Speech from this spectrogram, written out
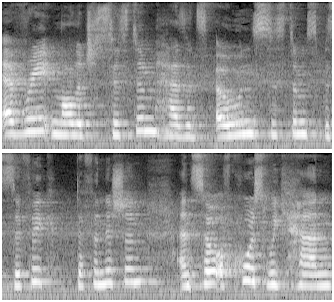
every knowledge system has its own system-specific definition, and so of course we can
